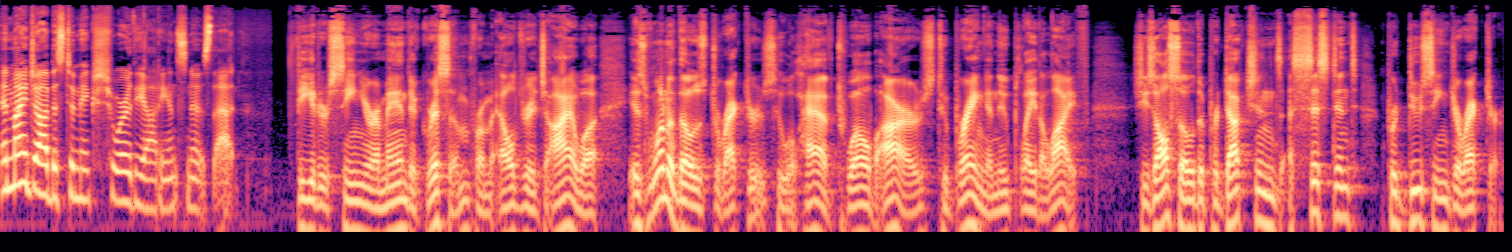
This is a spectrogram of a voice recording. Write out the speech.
and my job is to make sure the audience knows that. Theater senior Amanda Grissom from Eldridge, Iowa, is one of those directors who will have 12 hours to bring a new play to life. She's also the production's assistant producing director.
